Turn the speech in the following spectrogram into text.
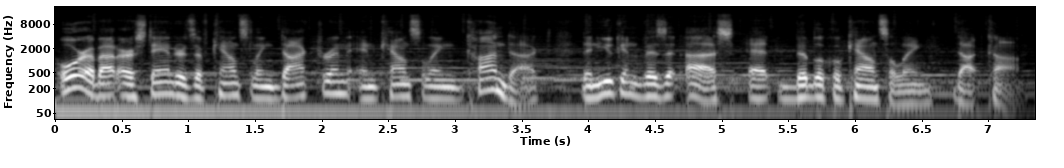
or about our standards of counseling doctrine and counseling conduct, then you can visit us at biblicalcounseling.com.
